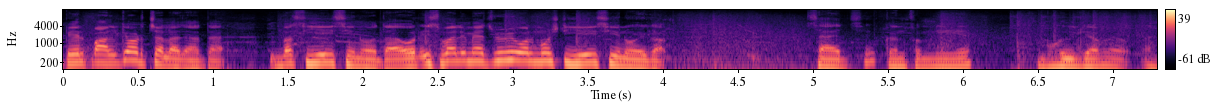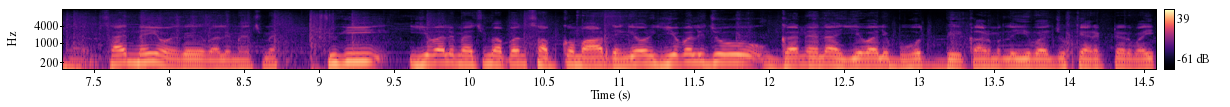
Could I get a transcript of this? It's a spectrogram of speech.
पेल पाल के और चला जाता है। बस यही सीन होता है और इस वाले मैच में भी ऑलमोस्ट यही सीन होएगा। शायद से कन्फर्म नहीं है। भूल गया मैं शायद नहीं होएगा ये वाले मैच में, क्योंकि ये वाले मैच में अपन सबको मार देंगे और ये वाली जो गन है ना, ये वाली बहुत बेकार मतलब ये वाली जो कैरेक्टर भाई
